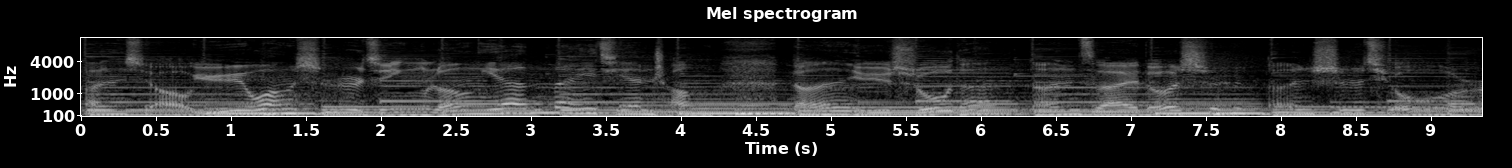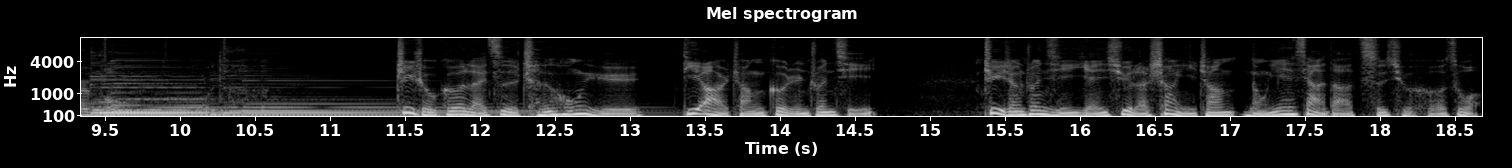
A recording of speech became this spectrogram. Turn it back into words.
谈笑于往事，尽冷眼眉间长。难遇疏淡，难在得失，难是求而不得。这首歌来自陈鸿宇第二张个人专辑。这张专辑延续了上一张《浓烟下》的词曲合作，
